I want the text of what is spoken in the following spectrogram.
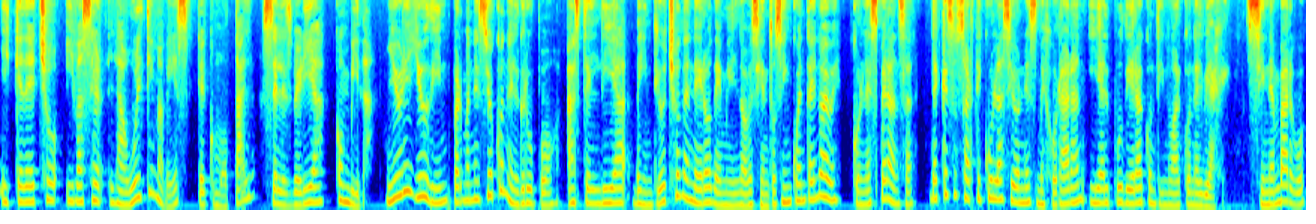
y que de hecho iba a ser la última vez que como tal se les vería con vida. Yuri Yudin permaneció con el grupo hasta el día 28 de enero de 1959, con la esperanza de que sus articulaciones mejoraran y él pudiera continuar con el viaje. Sin embargo,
